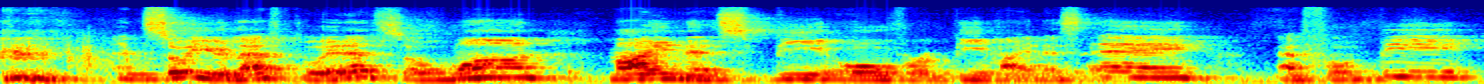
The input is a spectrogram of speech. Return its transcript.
and so you're left with, so 1 minus b over b minus a, f of b,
